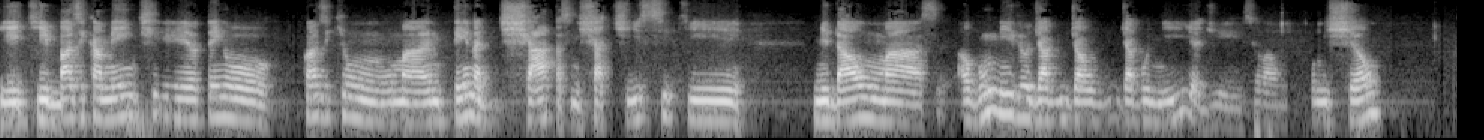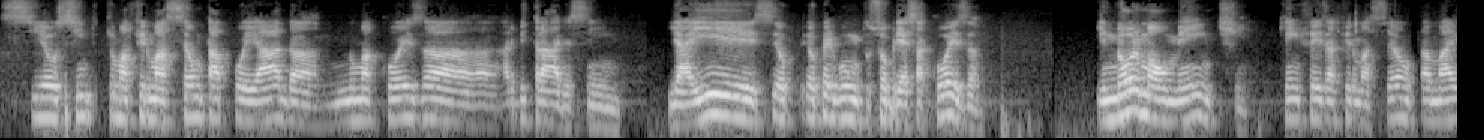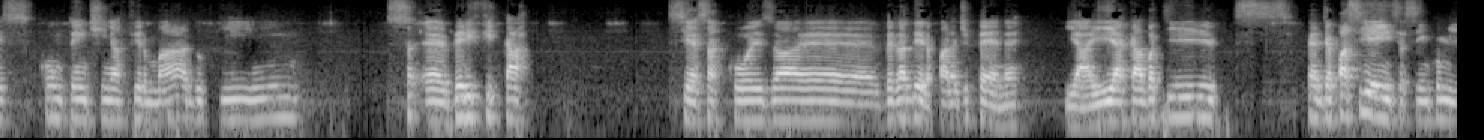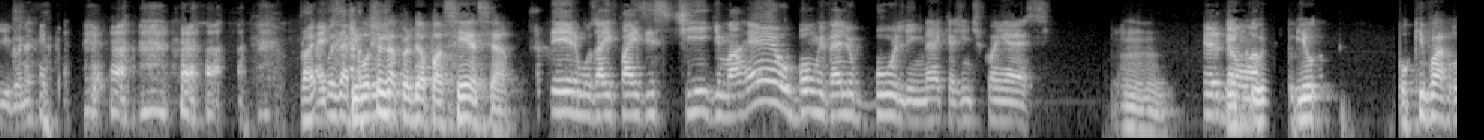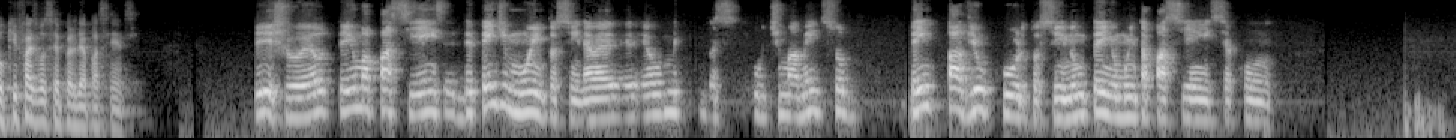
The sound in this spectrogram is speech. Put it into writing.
E que basicamente eu tenho quase que um, uma antena chata, assim, chatice que me dá uma, algum nível de, de, de agonia, de, sei lá, comichão, se eu sinto que uma afirmação está apoiada numa coisa arbitrária, assim, e aí eu, eu pergunto sobre essa coisa, e normalmente quem fez a afirmação está mais contente em afirmar do que em é, verificar se essa coisa é verdadeira, para de pé, né? E aí acaba que perde a paciência, assim, comigo, né? aí, é, e você já perdeu a paciência termos, aí faz estigma. É o bom e velho bullying, né, que a gente conhece. Uhum. Perdão. E, a... e o, o, que vai, o que faz você perder a paciência? Bicho, eu tenho uma paciência, depende muito, assim, né? Eu, eu ultimamente sou bem pavio curto, assim, não tenho muita paciência com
